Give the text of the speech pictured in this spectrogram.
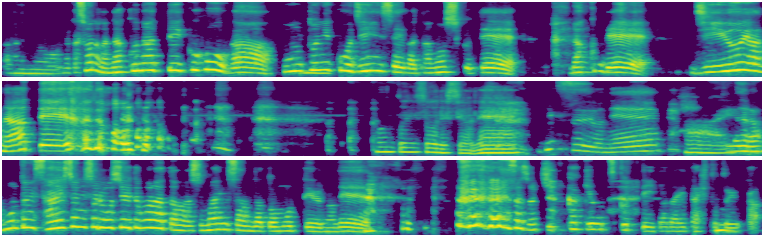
あの、なんかそういうのがなくなっていく方が、本当にこう人生が楽しくて、楽で、自由やなって、あの、本当にそうですよね。ですよね。はい。だから本当に最初にそれを教えてもらったのは島優さんだと思っているので、最初のきっかけを作っていただいた人というか。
